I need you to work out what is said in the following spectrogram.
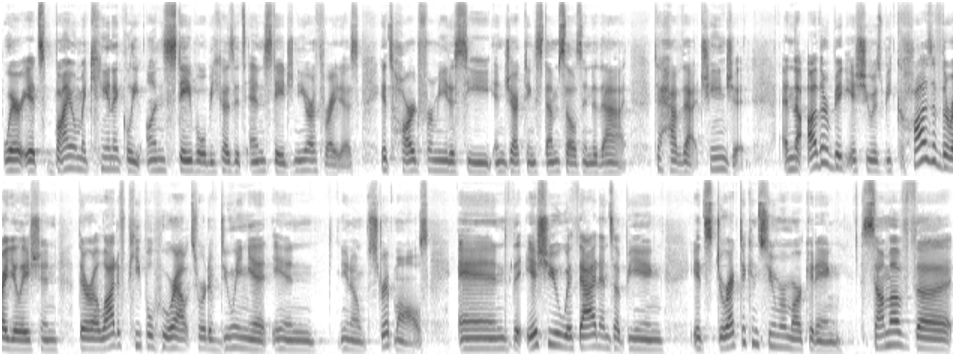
where it's biomechanically unstable because it's end stage knee arthritis, it's hard for me to see injecting stem cells into that to have that change it. And the other big issue is because of the regulation, there are a lot of people who are out sort of doing it in, you know, strip malls. And the issue with that ends up being it's direct to consumer marketing. Some of the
